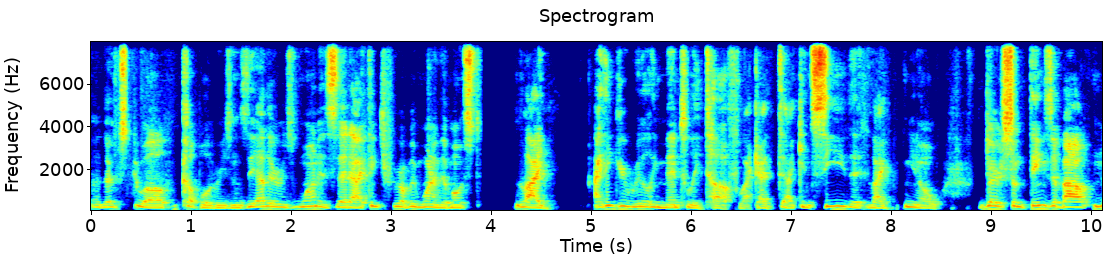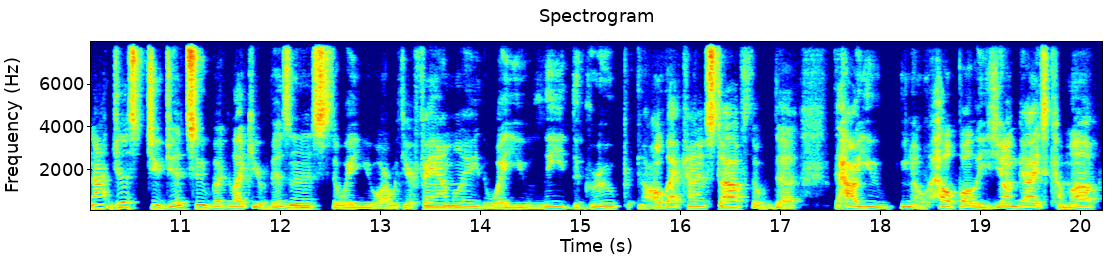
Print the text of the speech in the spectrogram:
uh, there's, well, a couple of reasons. The other is one is that I think you're probably one of the most, like, I think you're really mentally tough. Like, I, I can see that, like, you know, there's some things about not just jujitsu, but like your business, the way you are with your family, the way you lead the group, and all that kind of stuff. The the, the how you you know help all these young guys come up,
